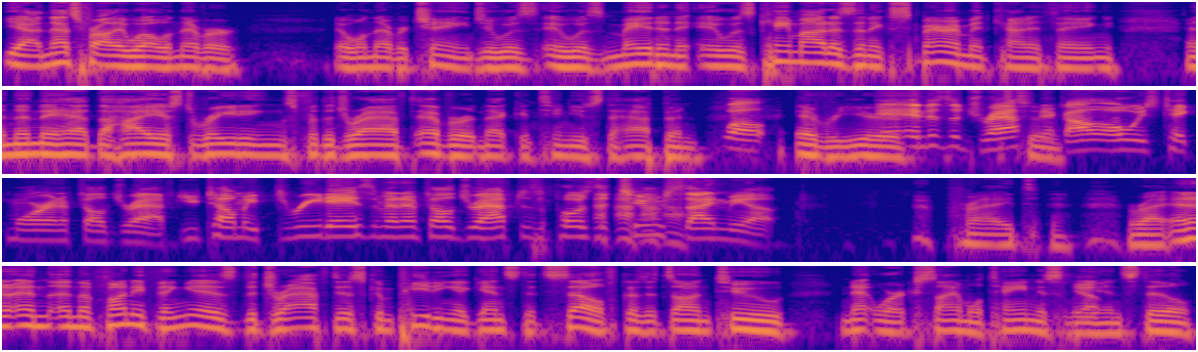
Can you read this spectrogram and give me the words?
Yeah, and that's probably what will never it will never change. It was it was made in it was came out as an experiment kind of thing, and then they had the highest ratings for the draft ever, and that continues to happen. Well, every year. And as a draft so. I'll always take more NFL draft. You tell me three days of NFL draft as opposed to two, sign me up. Right, right, and, and and the funny thing is, the draft is competing against itself because it's on two networks simultaneously, yep. and still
